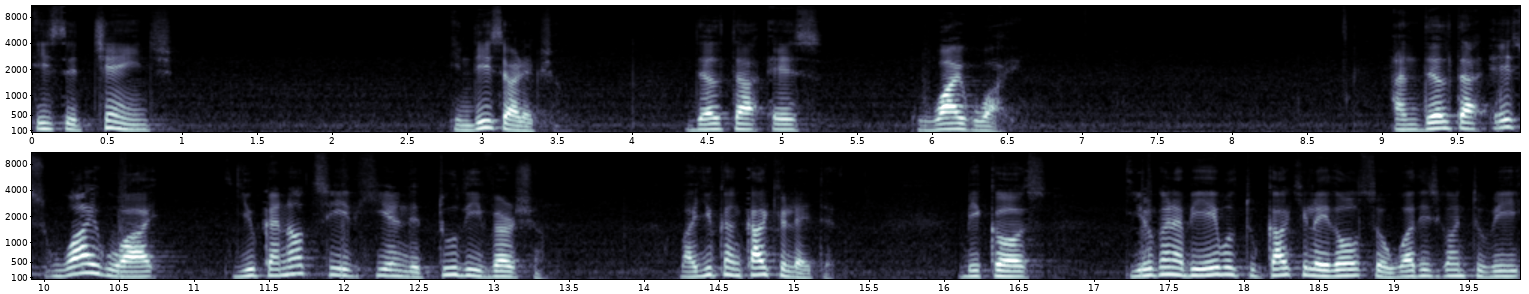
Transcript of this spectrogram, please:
is the change in this direction, delta S yy. And delta SYY, you cannot see it here in the 2D version, but you can calculate it because you're going to be able to calculate also what is going to be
